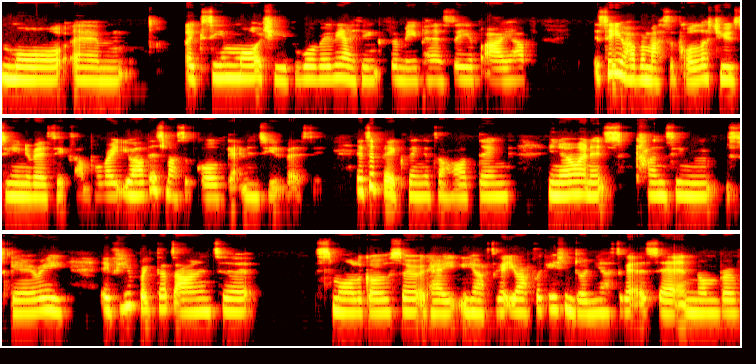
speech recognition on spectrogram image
more, um, like, seem more achievable, really. I think for me personally, if I have, say you have a massive goal, let's use the university example, right? You have this massive goal of getting into university. It's a big thing, it's a hard thing, you know, and it's can seem scary if you break that down into smaller goals, so okay, you have to get your application done, you have to get a certain number of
